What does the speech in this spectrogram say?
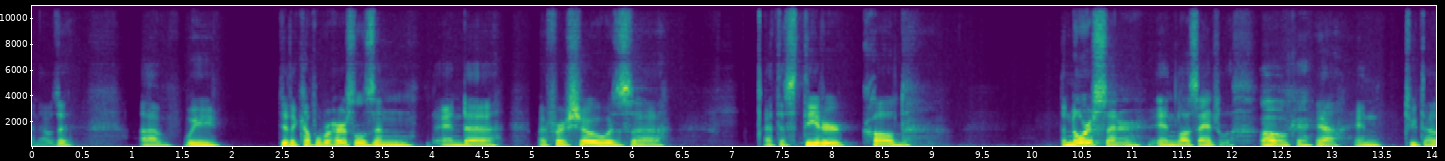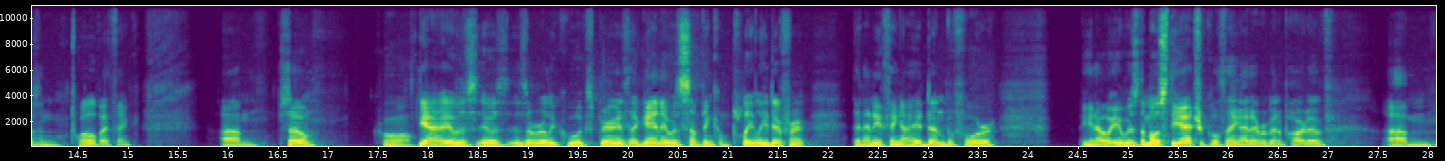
and that was it uh, we did a couple rehearsals and and uh, my first show was uh, at this theater called the Norris Center in Los Angeles. Oh, okay. Yeah, in 2012, I think. Um, so Cool. yeah, it was it was it was a really cool experience. Again, it was something completely different than anything I had done before. You know, it was the most theatrical thing I'd ever been a part of. Um,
